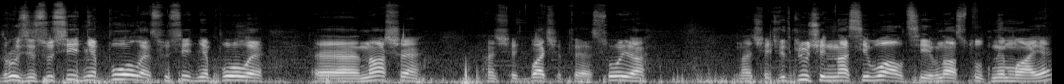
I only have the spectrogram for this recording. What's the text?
Друзі, сусіднє поле, сусіднє поле е, наше, значить, бачите, соя. Значить, відключень на сівалці в нас тут немає.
